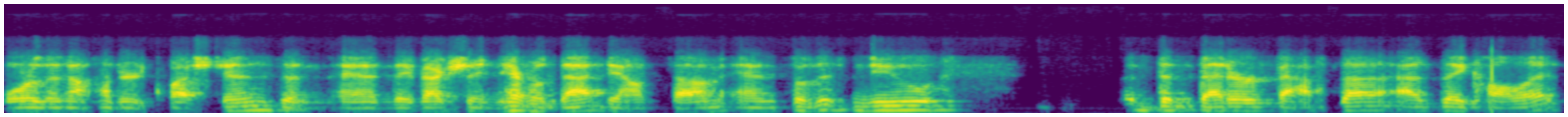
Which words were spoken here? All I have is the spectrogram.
more than 100 questions, and, they've actually narrowed that down some. And so this new, the better FAFSA, as they call it,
